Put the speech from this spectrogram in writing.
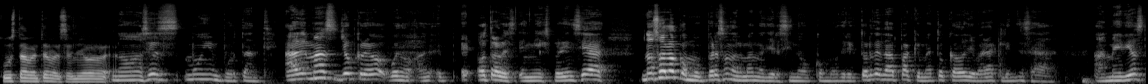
justamente me enseñó. No, sí es muy importante. Además, yo creo, bueno, eh, eh, otra vez, en mi experiencia, no solo como personal manager, sino como director de DAPA, que me ha tocado llevar a clientes a, a medios,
